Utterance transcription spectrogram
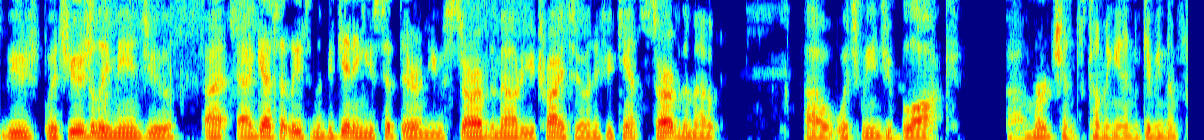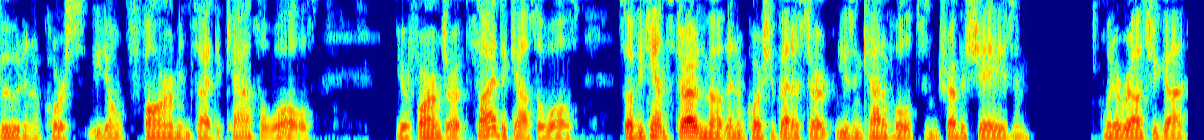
which usually means you uh, I guess at least in the beginning, you sit there and you starve them out, or you try to. And if you can't starve them out, uh, which means you block uh, merchants coming in, giving them food, and of course you don't farm inside the castle walls. Your farms are outside the castle walls. So if you can't starve them out, then of course you've got to start using catapults and trebuchets and whatever else you got.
